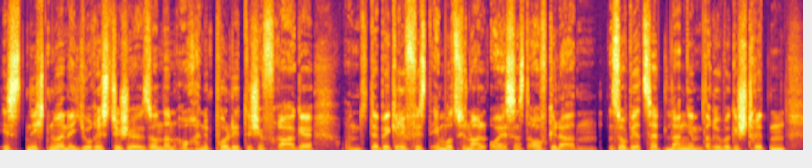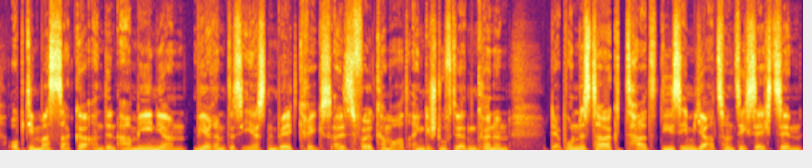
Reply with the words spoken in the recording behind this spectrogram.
ist nicht nur eine juristische, sondern auch eine politische Frage und der Begriff ist emotional äußerst aufgeladen. So wird seit langem darüber gestritten, ob die Massaker an den Armeniern während des Ersten Weltkriegs als Völkermord eingestuft werden können. Der Bundestag tat dies im Jahr 2016,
